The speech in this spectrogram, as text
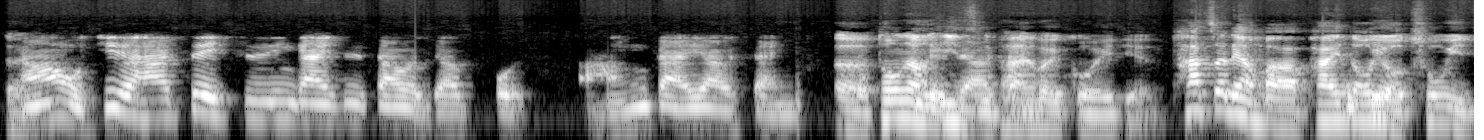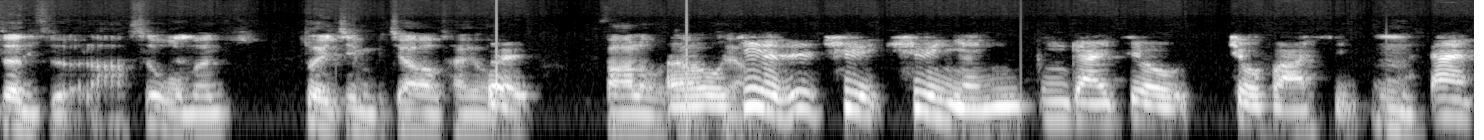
然后我记得它这只应该是稍微比较贵，应该要三。呃，通常一直拍会贵一点，他这两把拍都有出一阵子了啦，是我们最近比较才有发了。呃，我记得是去去年应该就就发行，嗯，但。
